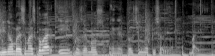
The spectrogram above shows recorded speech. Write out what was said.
Mi nombre es Omar Escobar y nos vemos en el próximo episodio. Bye.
